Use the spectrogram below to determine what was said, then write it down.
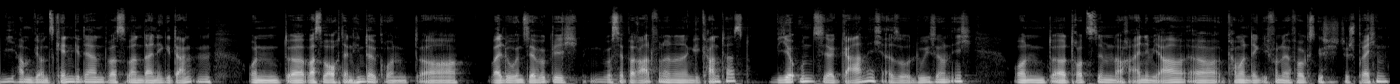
wie haben wir uns kennengelernt? Was waren deine Gedanken? Und äh, was war auch dein Hintergrund? Äh, weil du uns ja wirklich nur separat voneinander gekannt hast. Wir uns ja gar nicht, also Luisa und ich. Und äh, trotzdem nach einem Jahr äh, kann man, denke ich, von der Erfolgsgeschichte sprechen,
